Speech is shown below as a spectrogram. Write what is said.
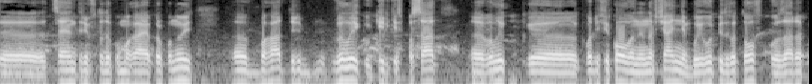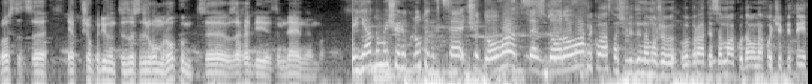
е, центрів, хто допомагає, пропонують е, багато велику кількість посад, е, велике кваліфіковане навчання, бойову підготовку. Зараз просто це, якщо порівняти з 22 роком, це взагалі земля і небо. Я думаю, що рекрутинг це чудово, це здорово. Це класно, що людина може вибирати сама, куди вона хоче піти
